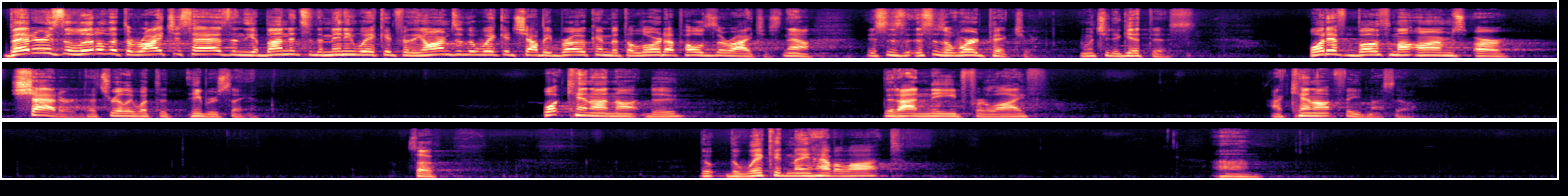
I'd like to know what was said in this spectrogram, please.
Better is the little that the righteous has than the abundance of the many wicked, for the arms of the wicked shall be broken, but the Lord upholds the righteous. Now, this is, this is a word picture. I want you to get this. What if both my arms are shattered? That's really what the Hebrew's saying. What can I not do that I need for life? I cannot feed myself. So, the, the wicked may have a lot. Um,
